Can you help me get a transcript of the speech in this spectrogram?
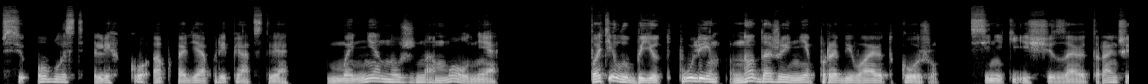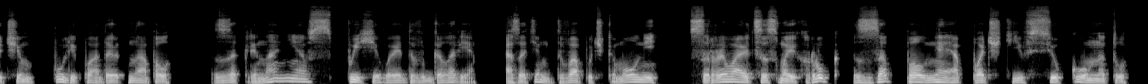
всю область, легко обходя препятствия. Мне нужна молния. По телу бьют пули, но даже не пробивают кожу. Синяки исчезают раньше, чем пули падают на пол. Заклинание вспыхивает в голове, а затем два пучка молний срываются с моих рук, заполняя почти всю комнату.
